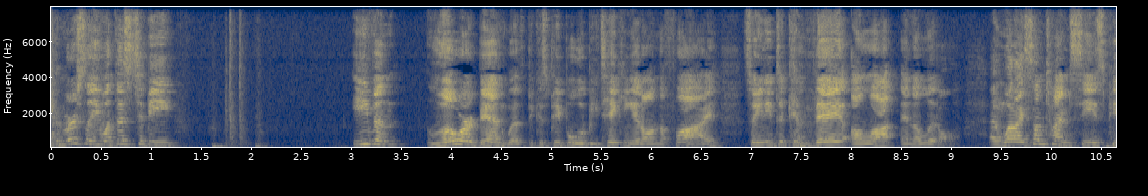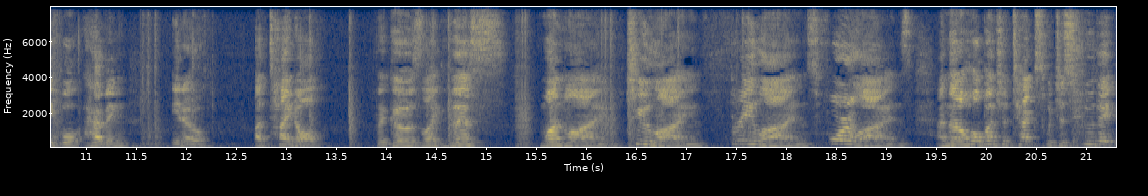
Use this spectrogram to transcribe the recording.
Conversely, you want this to be even lower bandwidth because people will be taking it on the fly, so you need to convey a lot in a little. And what I sometimes see is people having, you know, a title that goes like this, one line, two lines, three lines, four lines, and then a whole bunch of text, which is who they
